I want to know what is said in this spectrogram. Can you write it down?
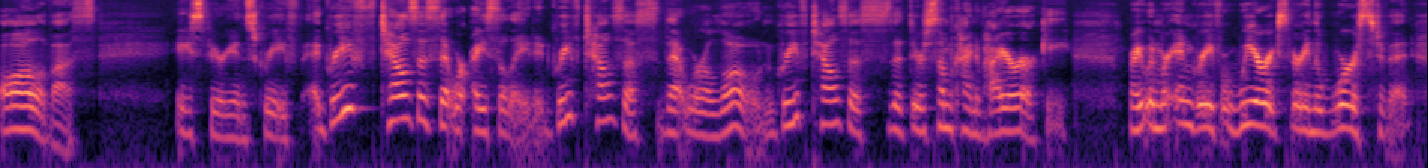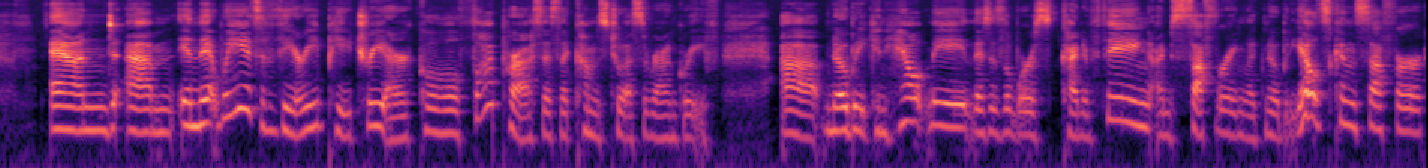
all of us experience grief. Grief tells us that we're isolated. Grief tells us that we're alone. Grief tells us that there's some kind of hierarchy, right? When we're in grief, we are experiencing the worst of it. And um, in that way, it's a very patriarchal thought process that comes to us around grief. Uh, nobody can help me. This is the worst kind of thing. I'm suffering like nobody else can suffer.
